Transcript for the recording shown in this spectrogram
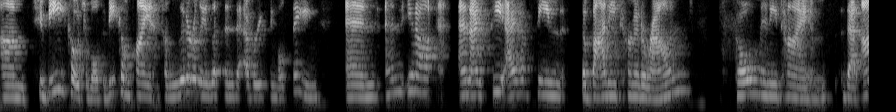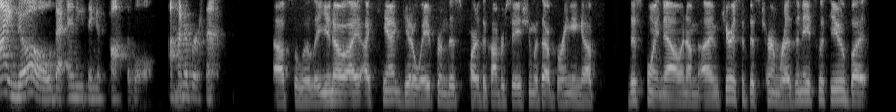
um, to be coachable, to be compliant, to literally listen to every single thing. And and you know, and I see I have seen the body turn it around so many times that I know that anything is possible. A hundred percent. Absolutely. You know, I, I can't get away from this part of the conversation without bringing up this point now. And I'm, I'm curious if this term resonates with you, but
